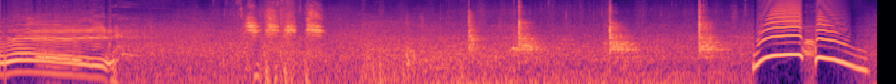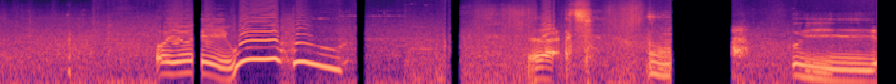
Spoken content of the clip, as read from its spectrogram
Yay! Woohoo! Oi oi! Woohoo! That. Ooh.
